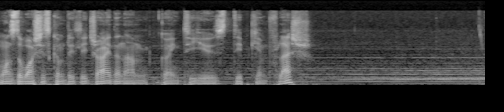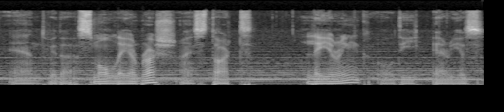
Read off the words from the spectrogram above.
Once the wash is completely dry, then I'm going to use Deepkin Flesh. And with a small layer brush, I start layering all the areas.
